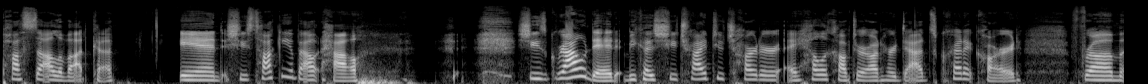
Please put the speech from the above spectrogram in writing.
pasta alla vodka, and she's talking about how she's grounded because she tried to charter a helicopter on her dad's credit card from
